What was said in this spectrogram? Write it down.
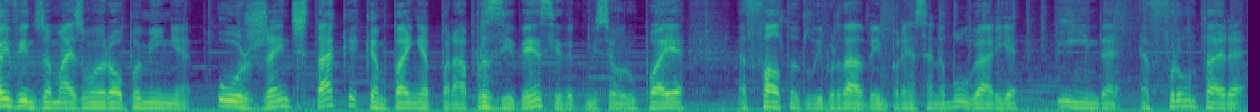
Bem-vindos a mais uma Europa Minha. Hoje em destaque a campanha para a presidência da Comissão Europeia, a falta de liberdade da imprensa na Bulgária e ainda a fronteira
